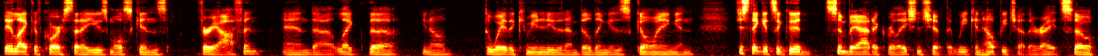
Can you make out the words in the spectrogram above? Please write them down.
they like, of course, that I use Moleskines very often, and uh, like the you know the way the community that I'm building is going, and just think it's a good symbiotic relationship that we can help each other, right? So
